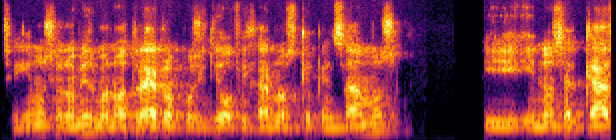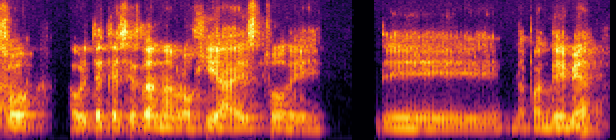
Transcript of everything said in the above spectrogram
seguimos en lo mismo, ¿no? Atraer lo positivo, fijarnos qué pensamos y, y no hacer caso, ahorita que hacías la analogía a esto de, de la pandemia,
